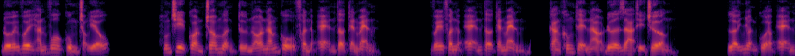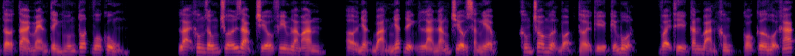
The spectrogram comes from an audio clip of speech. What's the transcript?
đối với hắn vô cùng trọng yếu. Húng chi còn cho mượn từ nó nắm cổ phần entertainment. Về phần entertainment, càng không thể nào đưa ra thị trường. Lợi nhuận của entertainment tình huống tốt vô cùng lại không giống chuỗi dạp chiếu phim làm ăn, ở nhật bản nhất định là nắng chiều sản nghiệp, không cho mượn bọn thời kỳ kiếm bụn, vậy thì căn bản không có cơ hội khác.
